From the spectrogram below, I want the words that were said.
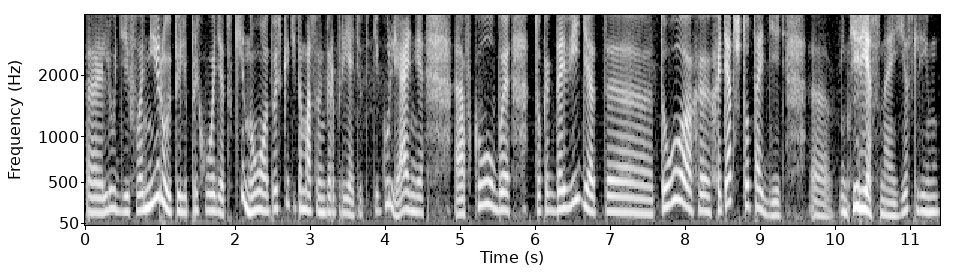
э, люди фланируют или приходят в кино, то есть какие-то массовые мероприятия, вот эти гуляния, э, в клубы, то когда видят, э, то хотят что-то одеть э, интересное, если им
